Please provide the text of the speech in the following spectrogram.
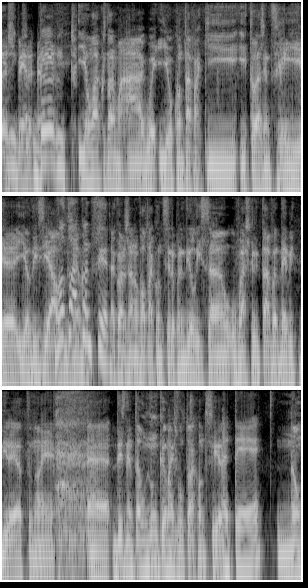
débito, espera, espera. débito. Iam lá cortar uma água e eu contava aqui e toda a gente se ria e eu dizia algo. Voltou a do género, acontecer. Agora já não volta a acontecer, aprendi a lição. O Vasco gritava débito direto, não é? Ah, desde então nunca mais voltou a acontecer. Até. Não,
